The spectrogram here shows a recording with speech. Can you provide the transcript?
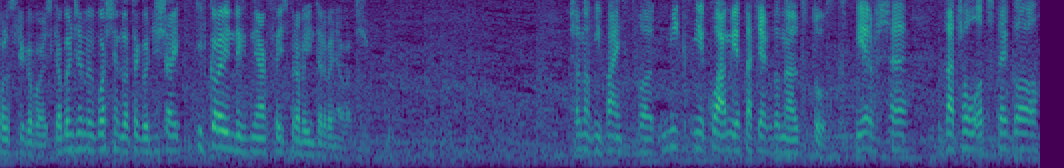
polskiego wojska. Będziemy właśnie dlatego dzisiaj i w kolejnych dniach w tej sprawie interweniować. Szanowni Państwo, nikt nie kłamie tak jak Donald Tusk. Pierwsze zaczął od tego,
